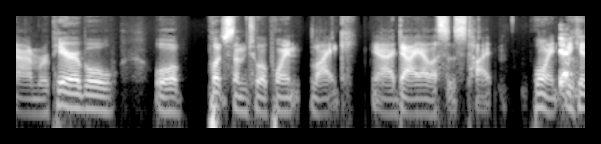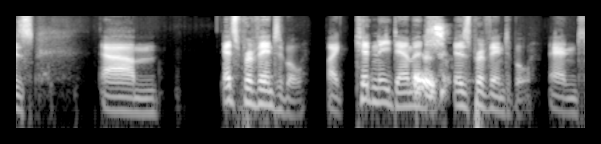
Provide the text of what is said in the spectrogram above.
um, repairable, or puts them to a point like uh, dialysis type point Yeah. because um, it's preventable. Like kidney damage is. is preventable, and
